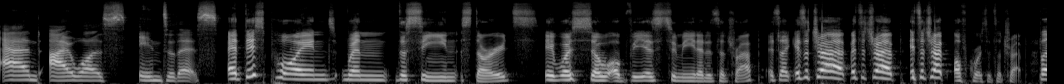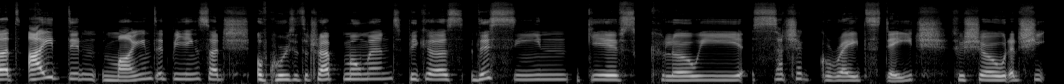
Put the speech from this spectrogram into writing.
and I was into this. At this point, when the scene starts, it was so obvious to me that it's a trap. It's like, it's a trap, it's a trap, it's a trap trap? Of course it's a trap. But I didn't mind it being such, of course it's a trap moment because this scene gives Chloe such a great stage to show that she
